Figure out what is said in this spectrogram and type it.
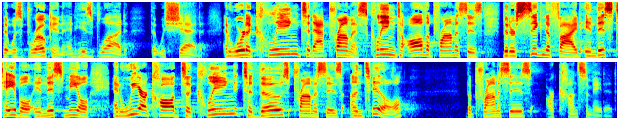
that was broken and his blood that was shed. And we're to cling to that promise, cling to all the promises that are signified in this table, in this meal. And we are called to cling to those promises until the promises are consummated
